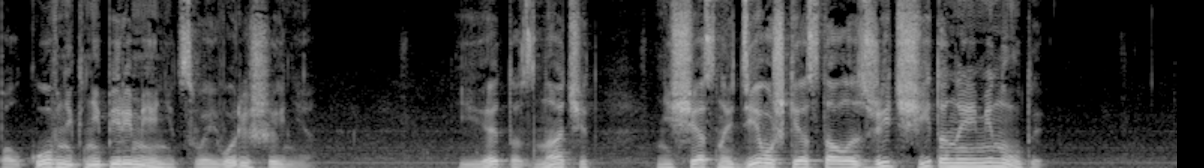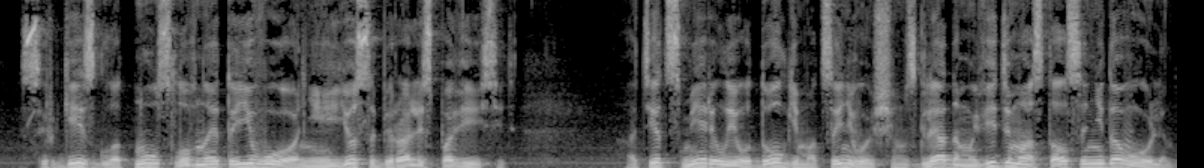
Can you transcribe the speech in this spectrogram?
полковник не переменит своего решения. И это значит, несчастной девушке осталось жить считанные минуты – Сергей сглотнул, словно это его, а не ее собирались повесить. Отец смерил его долгим оценивающим взглядом и, видимо, остался недоволен,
